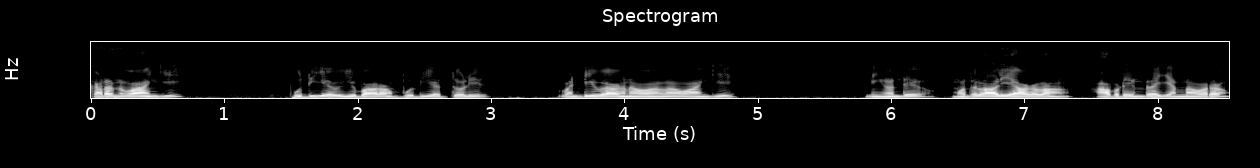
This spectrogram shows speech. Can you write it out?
கடன் வாங்கி புதிய வியாபாரம் புதிய தொழில் வண்டி வாகனம்லாம் வாங்கி நீங்கள் வந்து முதலாளி ஆகலாம் அப்படின்ற எண்ணம் வரும்.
